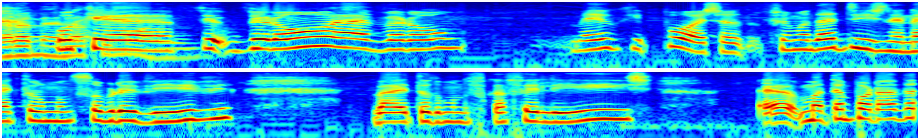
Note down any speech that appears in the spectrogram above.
era melhor Porque morrido. fi- virou, é, virou meio que, poxa, filme da Disney, né? Que todo mundo sobrevive, vai todo mundo ficar feliz. É uma temporada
